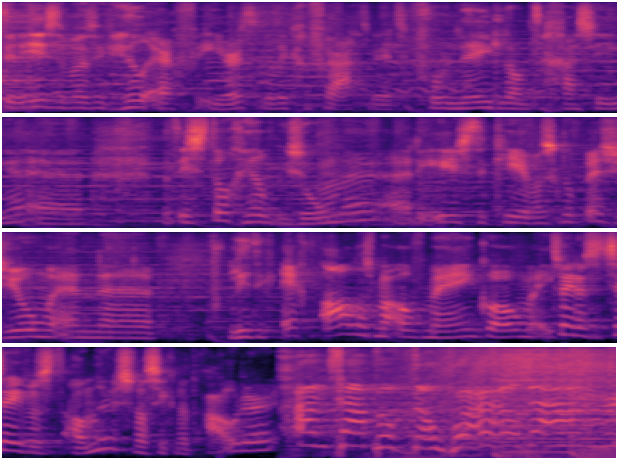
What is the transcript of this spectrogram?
Ten eerste was ik heel erg vereerd dat ik gevraagd werd voor Nederland te gaan zingen. Uh, dat is toch heel bijzonder. Uh, de eerste keer was ik nog best jong en eh, liet ik echt alles maar over me heen komen. In 2007 was het anders, was ik wat ouder. On top of the world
